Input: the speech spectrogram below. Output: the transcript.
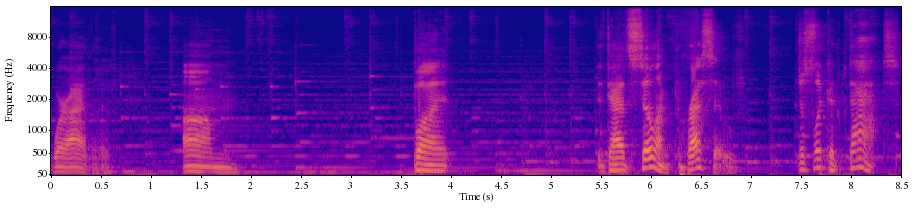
where I live. Um, but that's still impressive. Just look at that.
